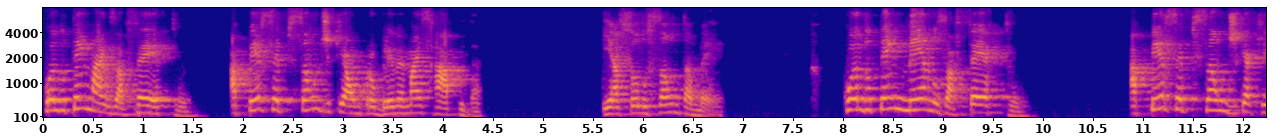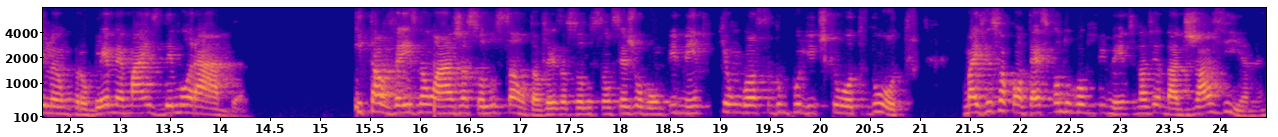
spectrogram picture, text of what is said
Quando tem mais afeto, a percepção de que há um problema é mais rápida. E a solução também. Quando tem menos afeto, a percepção de que aquilo é um problema é mais demorada. E talvez não haja solução, talvez a solução seja o rompimento, porque um gosta de um político e o outro do outro. Mas isso acontece quando o rompimento, na verdade, já havia, né?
